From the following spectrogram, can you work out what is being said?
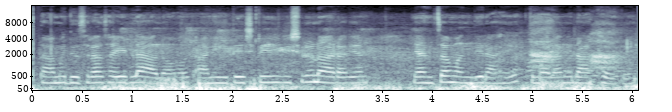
तर आम्ही दुसऱ्या साईडला आलो आहोत आणि इथे श्री विष्णू नारायण यांचं मंदिर आहे तुम्हाला मी दाखवते.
